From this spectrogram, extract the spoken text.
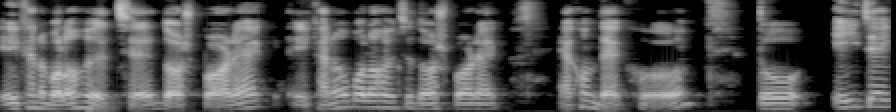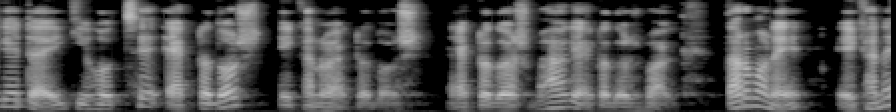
এইখানে বলা হয়েছে দশ পাওয়ার এক, এখানেও বলা হয়েছে দশ পাওয়ার এক। এখন দেখো, তো এই জায়গাটায় কি হচ্ছে? একটা দশ, এখানেও একটা দশ। একটা দশ ভাগ, একটা দশ ভাগ। তার মানে এখানে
